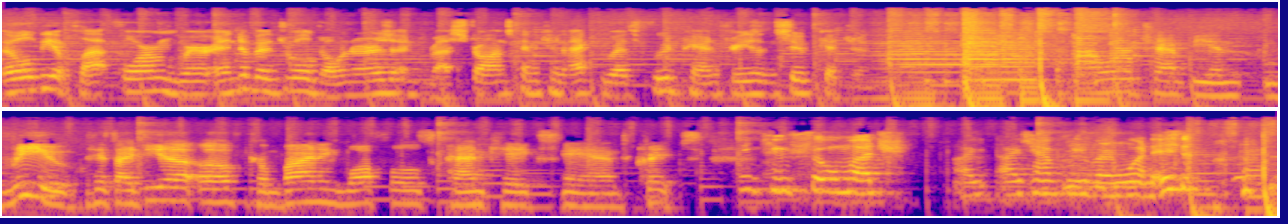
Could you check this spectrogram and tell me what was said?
It will be a platform where individual donors and restaurants can connect with food pantries and soup kitchens. Our champion Ryu, his idea of combining waffles, pancakes, and crepes. Thank you so much. I, I can't believe I won it.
